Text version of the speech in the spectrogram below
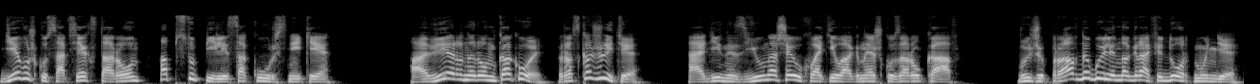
Девушку со всех сторон обступили сокурсники. «А Вернер он какой? Расскажите!» Один из юношей ухватил Агнешку за рукав. «Вы же правда были на графе Дортмунде?»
